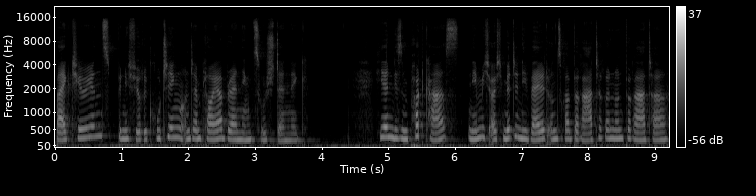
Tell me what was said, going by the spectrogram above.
Bei Acterians bin ich für Recruiting und Employer Branding zuständig. Hier in diesem Podcast nehme ich euch mit in die Welt unserer Beraterinnen und Berater.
